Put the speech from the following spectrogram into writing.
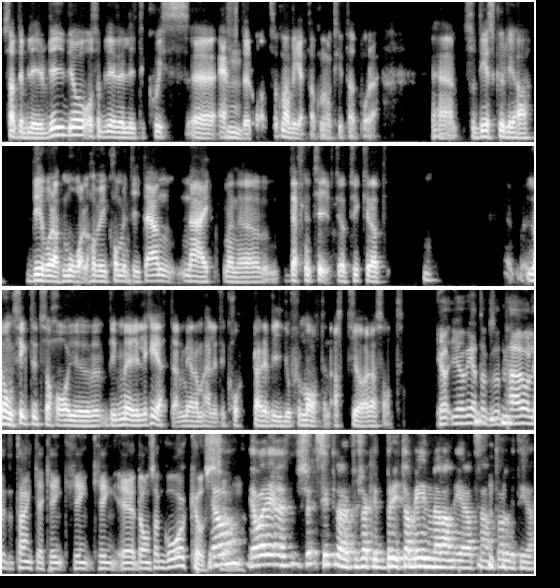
så att det blir video och så blir det lite quiz eh, mm. efteråt mm. så att man vet att man har tittat på det. Eh, så det skulle jag, det är vårt mål. Har vi kommit dit än? Nej, men eh, definitivt. Jag tycker att långsiktigt så har ju vi möjligheten med de här lite kortare videoformaten att göra sånt. Jag, jag vet också att Per har lite tankar kring, kring, kring eh, de som går kursen. Ja, jag, sitter där och försöker bryta mig in mellan ert samtal lite grann.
